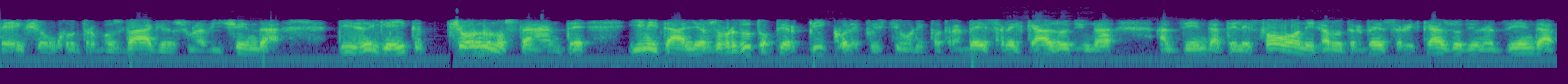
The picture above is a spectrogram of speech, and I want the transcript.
action contro Volkswagen sulla vicenda Dieselgate, ciò nonostante in Italia, soprattutto per piccole questioni, potrebbe essere il caso di un'azienda telefonica, potrebbe essere il caso di un'azienda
